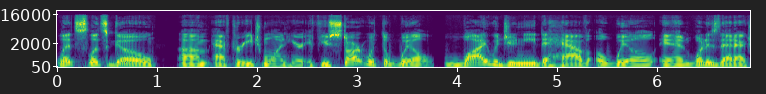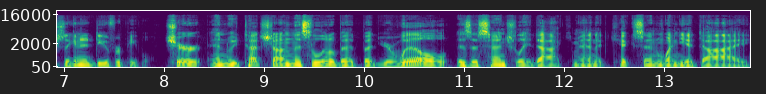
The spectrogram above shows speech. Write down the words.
let's let's go um, after each one here. If you start with the will, why would you need to have a will, and what is that actually going to do for people? Sure, and we touched on this a little bit, but your will is essentially a document. It kicks in when you die,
